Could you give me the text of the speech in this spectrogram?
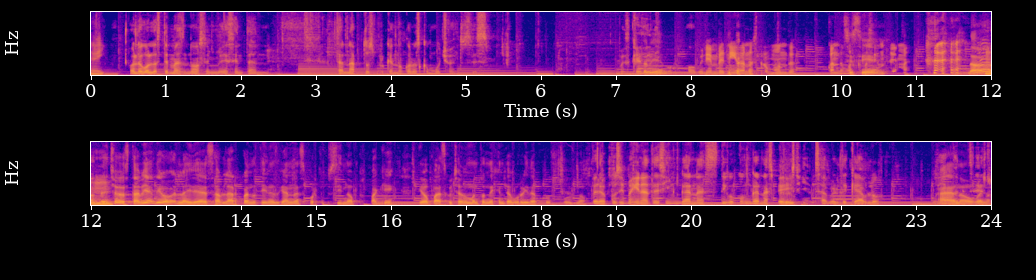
hey, O luego los temas no se me hacen tan, tan aptos porque no conozco mucho, entonces... Pues qué le bien. digo, joven? Bienvenido a nuestro mundo. ¿Cuándo hemos Sí, un tema? No, de hecho está bien, digo, la idea es hablar cuando tienes ganas, porque pues, si no, pues ¿para qué? Digo, para escuchar un montón de gente aburrida, pues, pues no. Pero pues imagínate sin ganas, digo con ganas, pero Ey. sin saber de qué hablo. voy a Ah, no, bueno.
